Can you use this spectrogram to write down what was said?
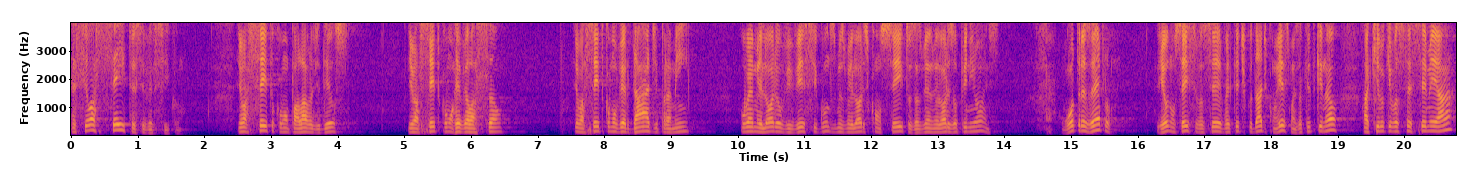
é se eu aceito esse versículo. Eu aceito como palavra de Deus? Eu aceito como revelação? Eu aceito como verdade para mim? Ou é melhor eu viver segundo os meus melhores conceitos, as minhas melhores opiniões? Um outro exemplo, eu não sei se você vai ter dificuldade com esse, mas acredito que não. Aquilo que você semear,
